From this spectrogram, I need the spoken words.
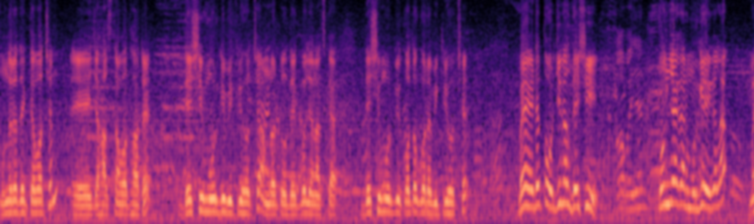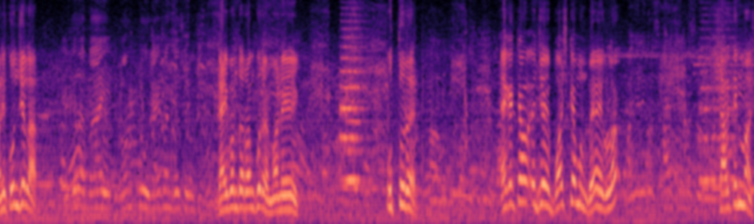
বন্ধুরা দেখতে পাচ্ছেন, এই যে হাসনাবাদ হাটে দেশি মুরগি বিক্রি হচ্ছে। আমরা একটু দেখব যেন আজকে দেশি মুরগি কত করে বিক্রি হচ্ছে। ভাই এটা তো অরিজিনাল দেশি। কোন জায়গার মুরগি এগুলা? মানে কোন জেলার? গাইবান্ধা রংপুরের মানে উত্তরের। এক একটা যে বয়স কেমন ভাই এগুলো? সাড়ে তিন মাস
